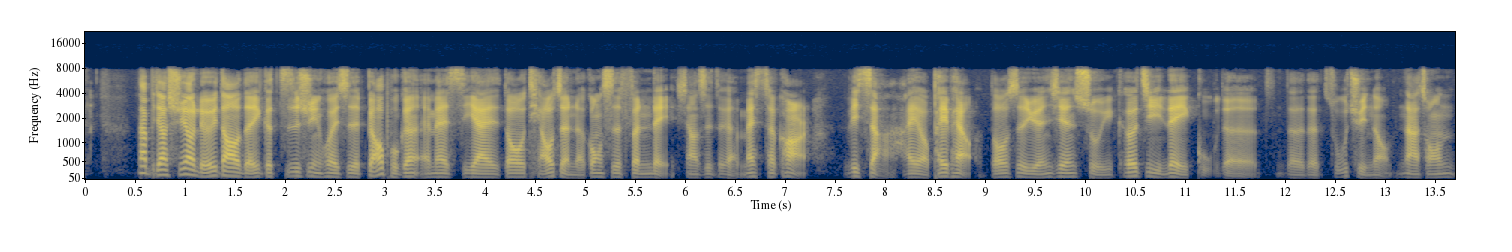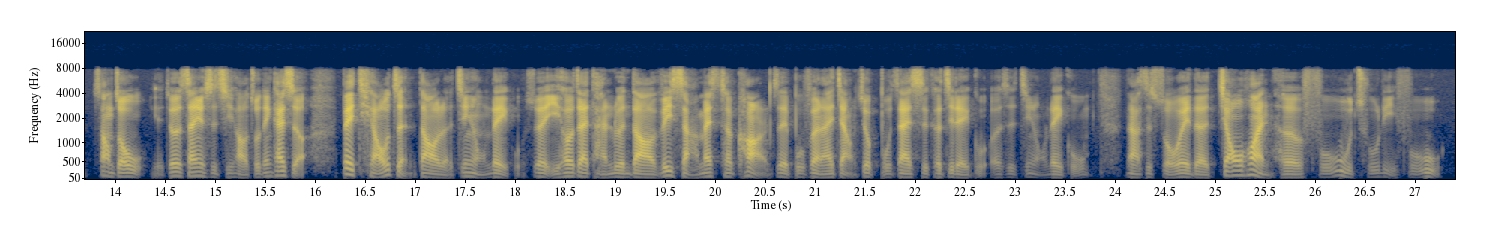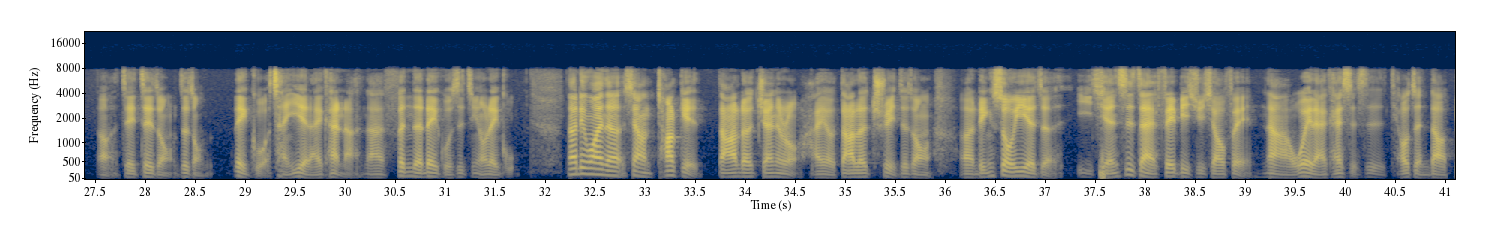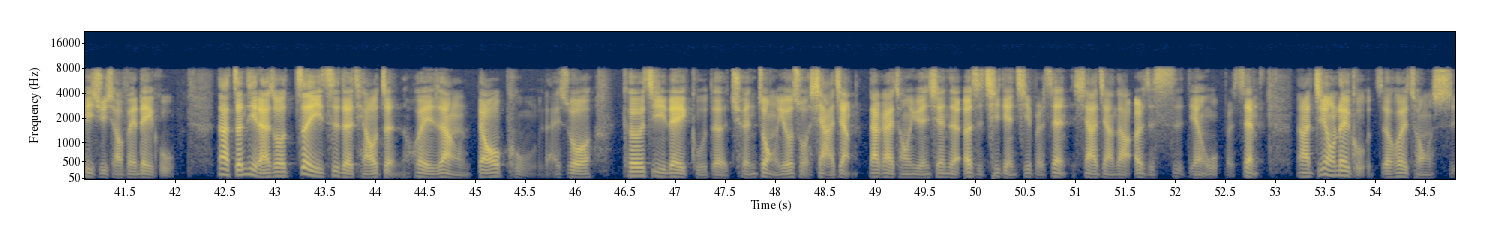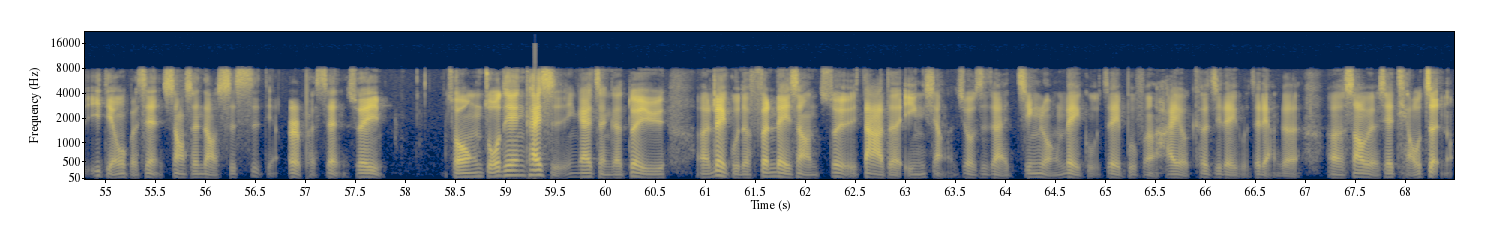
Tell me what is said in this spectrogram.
那比较需要留意到的一个资讯，会是标普跟 MSCI 都调整了公司分类，像是这个 Mastercard。Visa 还有 PayPal 都是原先属于科技类股的的的族群哦。那从上周五，也就是三月十七号，昨天开始哦，被调整到了金融类股。所以以后再谈论到 Visa、Mastercard 这一部分来讲，就不再是科技类股，而是金融类股。那是所谓的交换和服务处理服务啊，这这种这种类股产业来看啦，那分的类股是金融类股。那另外呢，像 Target、Dollar General 还有 Dollar Tree 这种呃零售业者，以前是在非必需消费，那未来开始是调整到必需消费类股。那整体来说，这一次的调整会让标普来说科技类股的权重有所下降，大概从原先的二十七点七 percent 下降到二十四点五 percent。那金融类股则会从十一点五 percent 上升到十四点二 percent。所以。从昨天开始，应该整个对于呃类股的分类上最大的影响，就是在金融类股这一部分，还有科技类股这两个呃稍微有些调整哦。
